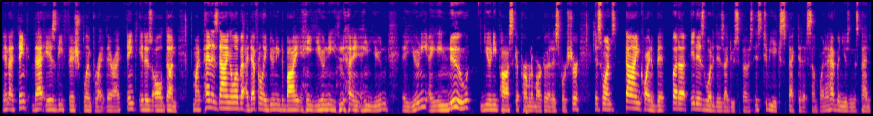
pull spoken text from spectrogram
And I think that is the fish blimp right there. I think it is all done. My pen is dying a little bit. I definitely do need to buy a uni, a, uni, a uni, a new Uni Posca permanent marker, that is for sure. This one's dying quite a bit, but uh, it is what it is, I do suppose. It's to be expected at some point. I have been using this pen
